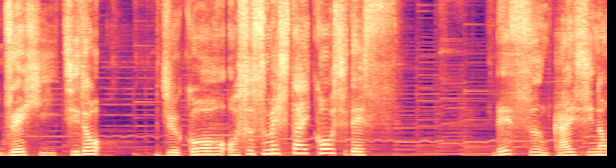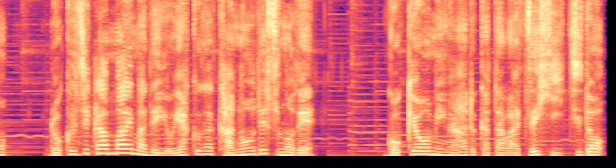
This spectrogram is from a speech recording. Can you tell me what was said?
ぜひ一度受講をお勧めしたい講師です。レッスン開始の6時間前まで予約が可能ですので、ご興味がある方はぜひ一度、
